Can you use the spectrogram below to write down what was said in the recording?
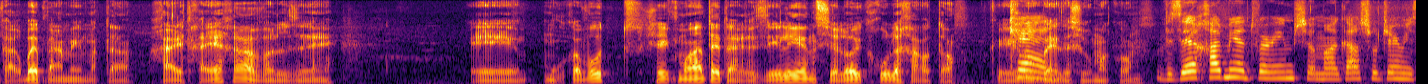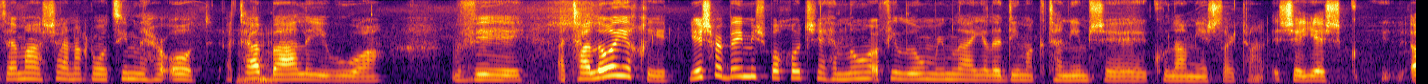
והרבה פעמים אתה חי את חייך, אבל זה מורכבות שהתמודדת את הרזיליאנס, שלא ייקחו לך אותו. כאילו כן. באיזשהו מקום. וזה אחד מהדברים של מעגל של ג'רמי, זה מה שאנחנו רוצים להראות. אתה mm-hmm. בא לאירוע, ואתה לא היחיד. יש הרבה משפחות שהם לא, אפילו לא אומרים לילדים הקטנים שכולם יש סרטן, שיש um,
